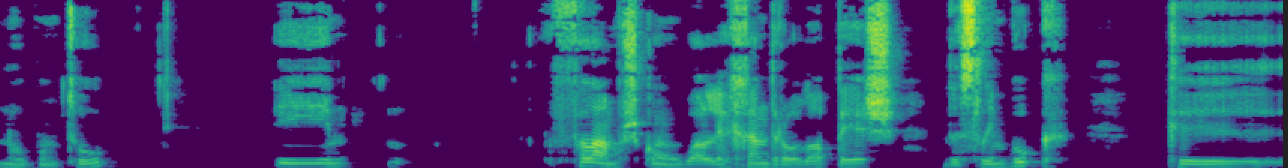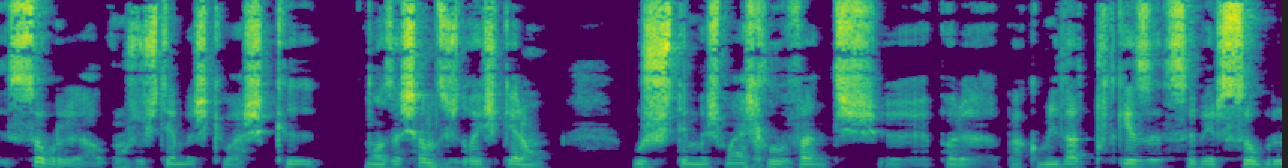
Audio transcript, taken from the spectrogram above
no Ubuntu e falámos com o Alejandro Lopes da Slimbook que sobre alguns dos temas que eu acho que nós achamos os dois que eram os temas mais relevantes eh, para, para a comunidade portuguesa saber sobre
